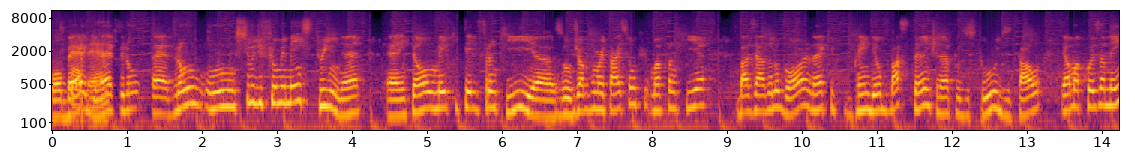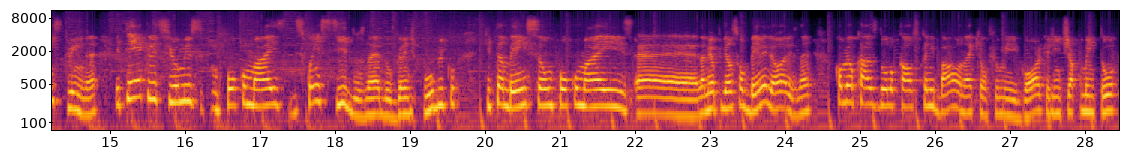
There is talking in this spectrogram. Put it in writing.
o Alberg, né, virou, é, virou um, um, estilo de filme mainstream, né? É, então meio que teve franquias, os Jogos Mortais são uma franquia baseada no gore, né, que rendeu bastante, né, para os estúdios e tal. É uma coisa mainstream, né? E tem aqueles filmes um pouco mais desconhecidos, né, do grande público, que também são um pouco mais, é, na minha opinião, são bem melhores, né? Como é o caso do Holocausto Canibal, né? Que é um filme gore que a gente já comentou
